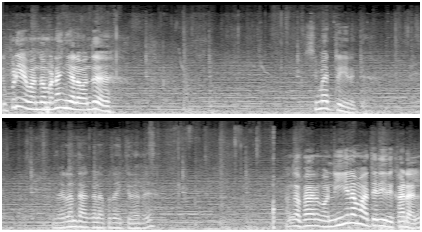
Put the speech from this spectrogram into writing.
இப்படியே வந்தோம்னா இங்கே வந்து சிமெட்ரி இருக்கு. நிறந்தாக்களை புதைக்கிறது. அங்கே பாருங்க நீளமாக தெரியுது கடல்.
